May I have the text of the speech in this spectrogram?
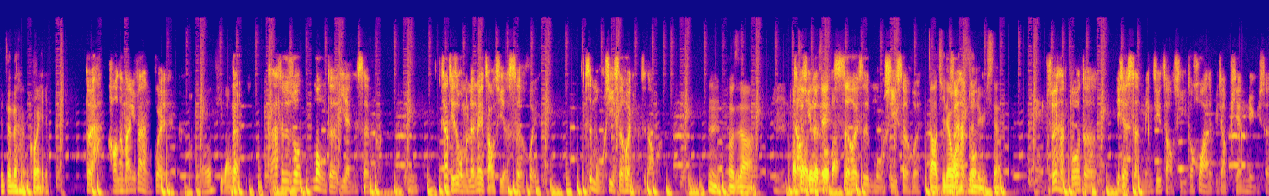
这 真的很贵。对啊，好的鳗鱼饭很贵，哦，七八那百。它就是说梦的延伸嘛。嗯，像其实我们人类早期的社会是母系社会，你们知道吗？嗯，我知道，嗯，早期人类这个社会是母系社会。早期的王是女生，嗯，所以很多的一些神明，其实早期都画的比较偏女生，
